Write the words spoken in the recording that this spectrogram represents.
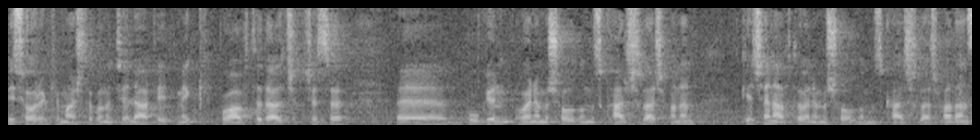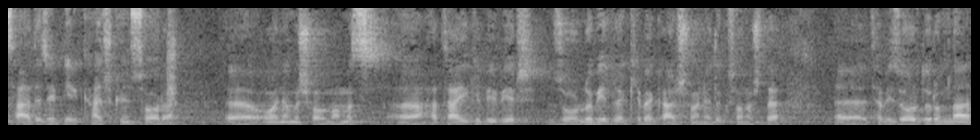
bir sonraki maçta bunu telafi etmek. Bu hafta da açıkçası e, bugün oynamış olduğumuz karşılaşmanın geçen hafta oynamış olduğumuz karşılaşmadan sadece birkaç gün sonra e, oynamış olmamız. E, Hatay gibi bir zorlu bir rakibe karşı oynadık sonuçta. E, tabii zor durumda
